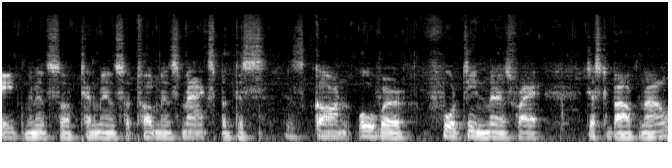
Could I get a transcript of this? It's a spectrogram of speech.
8 minutes or 10 minutes or 12 minutes max but this has gone over 14 minutes right just about now.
